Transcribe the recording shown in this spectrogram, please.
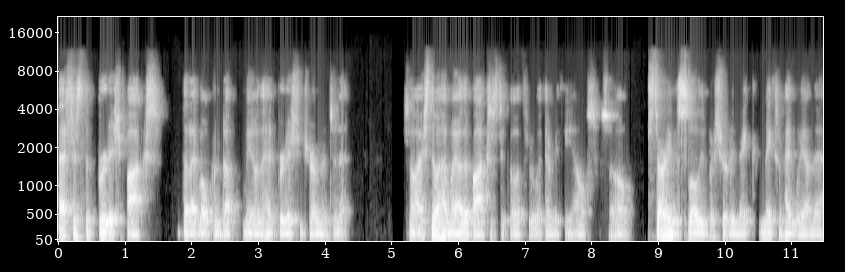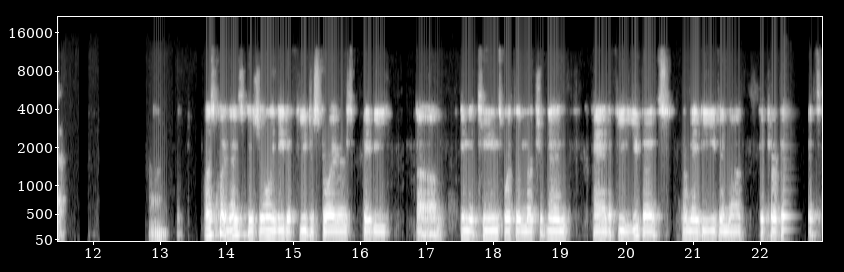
that's just the British box that I've opened up. You know, that had British and Germans in it. So I still have my other boxes to go through with everything else. So starting to slowly but surely make make some headway on that. That's quite nice because you only need a few destroyers, maybe um, in the teens worth of merchantmen, and a few U-boats, or maybe even uh, the turrets.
